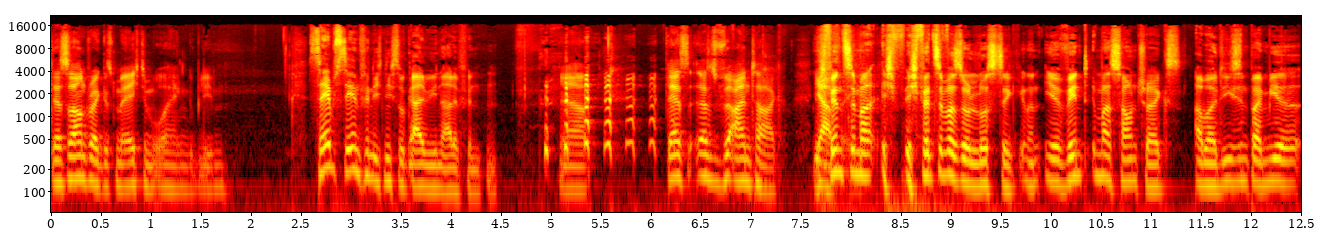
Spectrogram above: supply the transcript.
Der Soundtrack ist mir echt im Ohr hängen geblieben. Selbst den finde ich nicht so geil, wie ihn alle finden. Ja. Der ist also für einen Tag. Ich ja. finde es immer, ich, ich find's immer so lustig. Ihr erwähnt immer Soundtracks, aber die sind bei mir.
